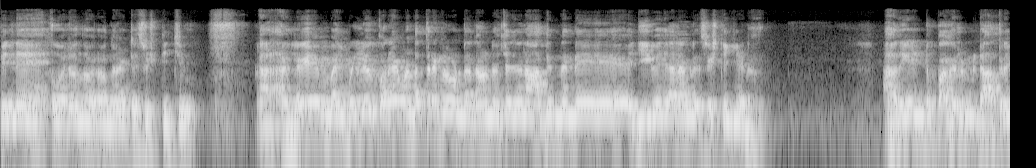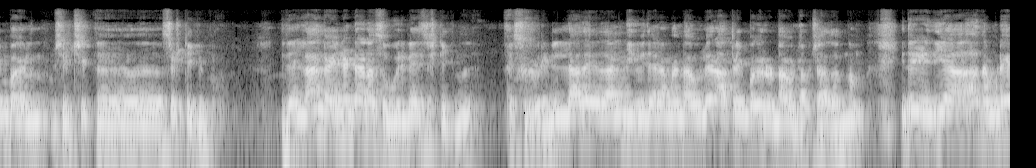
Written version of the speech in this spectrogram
പിന്നെ ഓരോന്നോരോന്നായിട്ട് സൃഷ്ടിച്ചു. അതിൽ ബൈബിളിൽ കുറേ മണ്ടത്തരങ്ങളുണ്ട്. എന്താണെന്ന് വെച്ച് കഴിഞ്ഞാൽ ആദ്യം തന്നെ ജീവജാലങ്ങൾ സൃഷ്ടിക്കുകയാണ്. അത് കഴിഞ്ഞിട്ട് പകലും രാത്രിയും പകലും ഏർ സൃഷ്ടിക്കുന്നു. ഇതെല്ലാം കഴിഞ്ഞിട്ടാണ് സൂര്യനെ സൃഷ്ടിക്കുന്നത്. സൂര്യനില്ലാതെ ഏതായാലും ജീവജാലങ്ങൾ ഉണ്ടാവില്ല രാത്രിയും പകലും ഉണ്ടാവില്ല. പക്ഷെ അതൊന്നും ഇത് എഴുതിയ നമ്മുടെ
